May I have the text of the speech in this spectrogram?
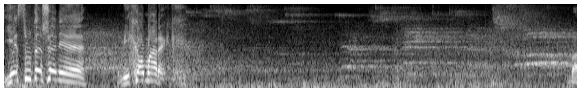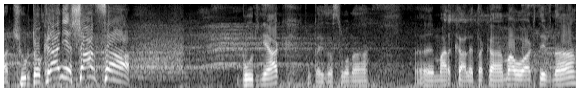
Jest uderzenie. Michał Marek. Baciur dogranie, szansa! Budniak, tutaj zasłona e, Marka, ale taka mało aktywna.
